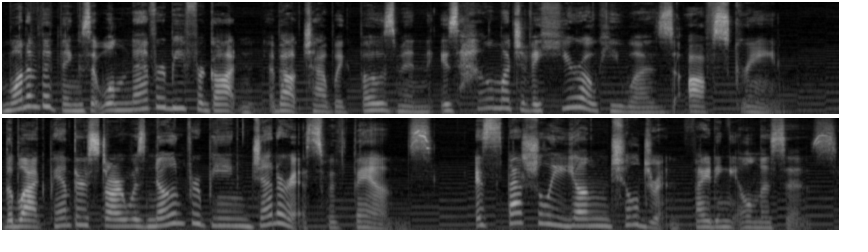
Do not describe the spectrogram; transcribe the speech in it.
One of the things that will never be forgotten about Chadwick Boseman is how much of a hero he was off screen. The Black Panther star was known for being generous with fans, especially young children fighting illnesses.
